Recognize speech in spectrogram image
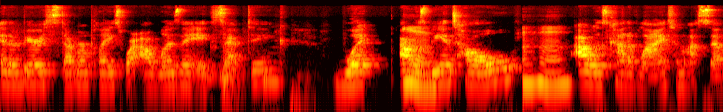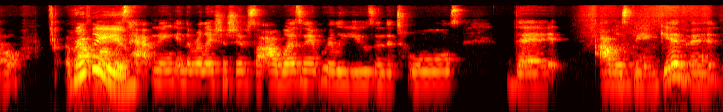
at a very stubborn place where I wasn't accepting what I was Mm. being told. Mhm. I was kind of lying to myself about what was happening in the relationship. So I wasn't really using the tools that I was being given.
